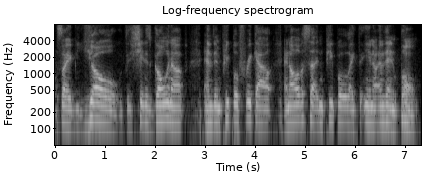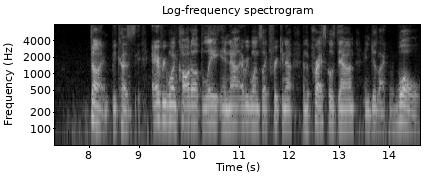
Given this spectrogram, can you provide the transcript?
It's like yo the shit is going up. And then people freak out and all of a sudden people like you know and then boom done. Because everyone caught up late and now everyone's like freaking out and the price goes down and you're like whoa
